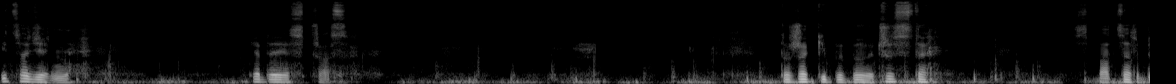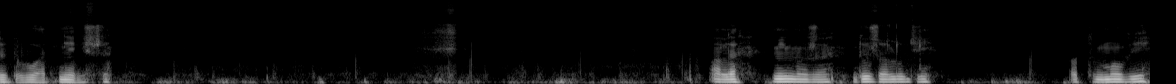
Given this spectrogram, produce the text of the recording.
I codziennie, kiedy jest czas. To rzeki by były czyste, spacer by był ładniejszy. Ale mimo, że dużo ludzi o tym mówi,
